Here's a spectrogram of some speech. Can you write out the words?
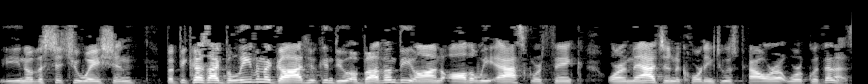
you know, the situation, but because I believe in a God who can do above and beyond all that we ask or think or imagine according to his power at work within us.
